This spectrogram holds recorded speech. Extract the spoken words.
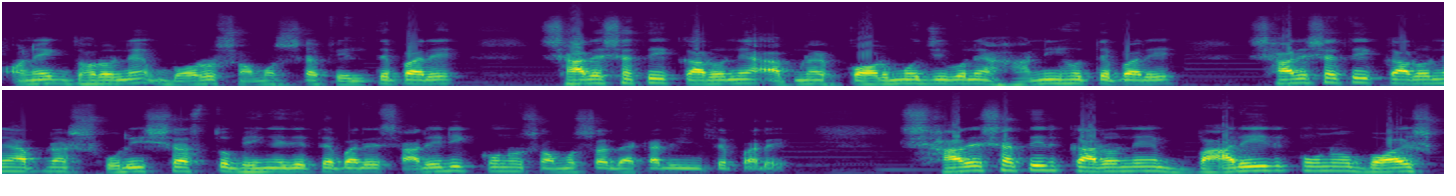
অনেক ধরনের বড় সমস্যা ফেলতে পারে। সাড়ে সাথীর কারণে আপনার কর্মজীবনে হানি হতে পারে। সাড়ে সাথীর কারণে আপনার শরীর স্বাস্থ্য ভেঙে যেতে পারে। শারীরিক কোনো সমস্যা দেখা দিতে পারে। সাড়ে সাথীর কারণে বাড়ির কোনো বয়স্ক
